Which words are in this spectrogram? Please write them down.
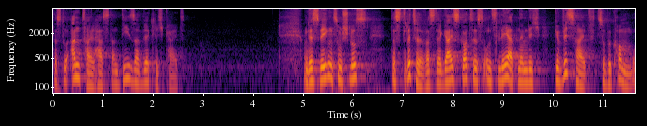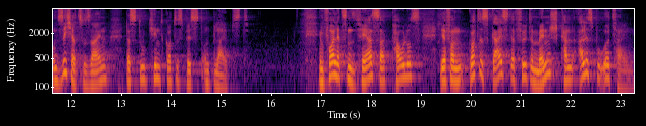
dass du Anteil hast an dieser Wirklichkeit. Und deswegen zum Schluss das Dritte, was der Geist Gottes uns lehrt, nämlich Gewissheit zu bekommen und sicher zu sein, dass du Kind Gottes bist und bleibst. Im vorletzten Vers sagt Paulus, der von Gottes Geist erfüllte Mensch kann alles beurteilen.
